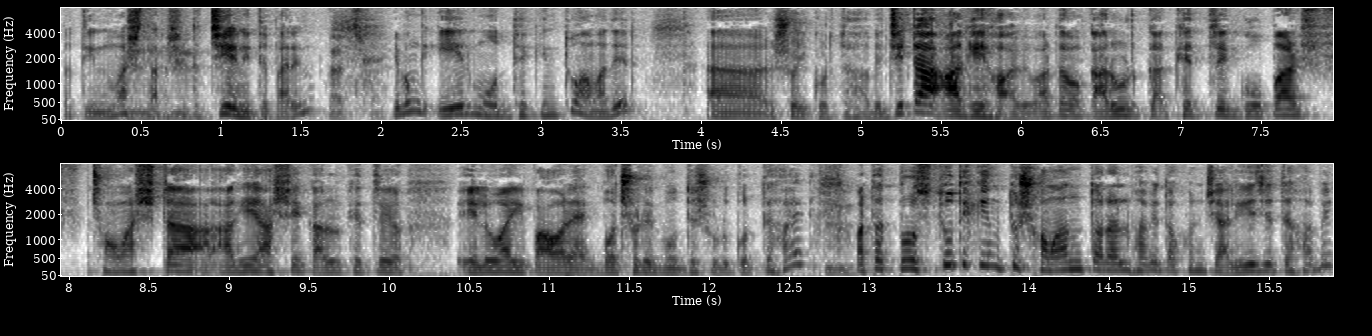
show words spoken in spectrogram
বা তিন মাস তারা সেটা চেয়ে নিতে পারেন। আচ্ছা। এবং এর মধ্যে কিন্তু আমাদের সই করতে হবে। যেটা আগে হয় অর্থাৎ কারুর ক্ষেত্রে গোপার ছ মাসটা আগে আসে কারুর ক্ষেত্রে এলওআই পাওয়ার এক বছরের মধ্যে শুরু করতে হয়। অর্থাৎ প্রস্তুতি কিন্তু সমান্তরালভাবে তখন চালিয়ে যেতে হবে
